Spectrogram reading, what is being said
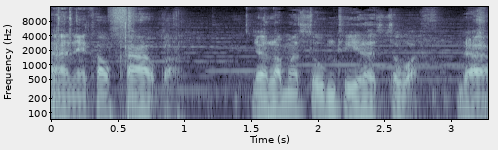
อ่าเนี่ยคร่าวๆก่อน เดี๋ยวเรามาซูมทีละส่วนได้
